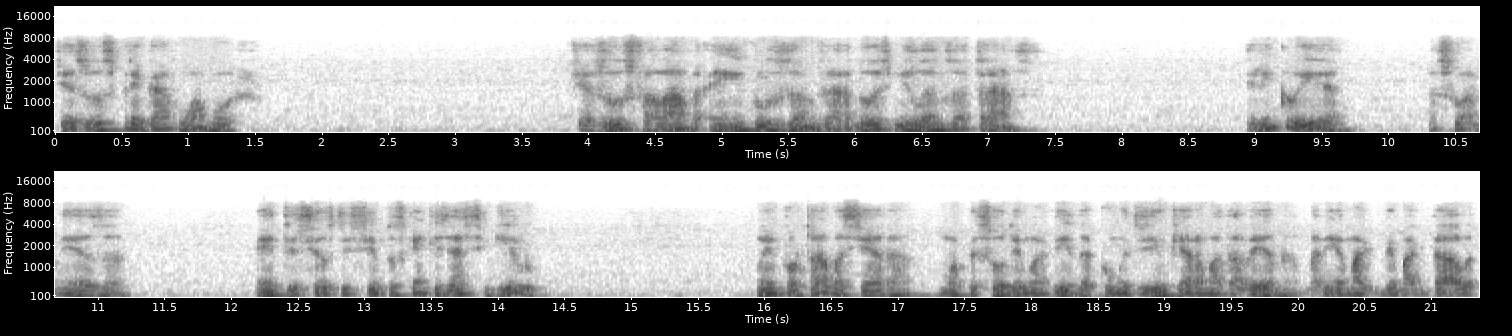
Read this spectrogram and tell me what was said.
Jesus pregava o amor. Jesus falava em inclusão já há dois mil anos atrás. Ele incluía na sua mesa, entre seus discípulos, quem quisesse segui-lo. Não importava se era uma pessoa de uma vida, como diziam que era Madalena, Maria de Magdala,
